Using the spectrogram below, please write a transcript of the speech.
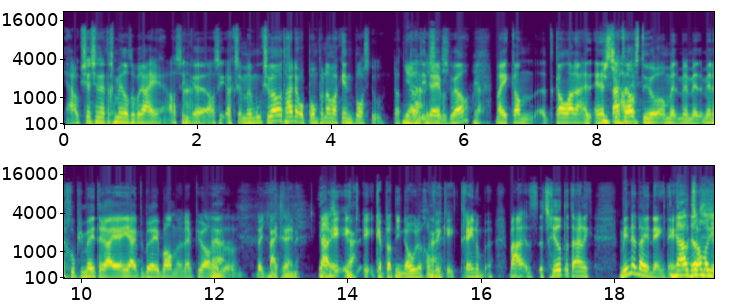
Ja, ook 36 gemiddeld op rijden. Als ik, Ja. eh, als ik, als ik, dan moet ik ze wel wat harder oppompen dan wat ik in het bos doe. Dat, Ja, dat idee heb ik wel. ja. Maar je kan, het kan langer. En het Ietsje staat wel sturen om met, met, met, met een groepje mee te rijden en jij hebt de brede banden. Dan heb je wel Ja. een, een beetje. Bijtrainen. Ja, Ja, dus- ik, ja. Ik, ik heb dat niet nodig. Of Nee. ik, ik train op. Maar het, het scheelt uiteindelijk minder dan je denkt. Nou, Het dat zal is dus iets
